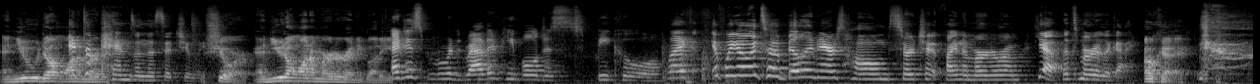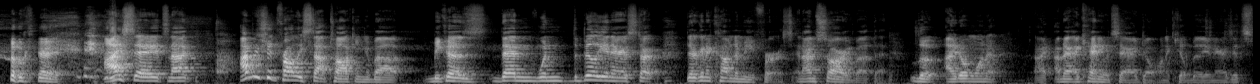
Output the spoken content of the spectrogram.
and you don't want It to murder. It depends on the situation. Sure, and you don't want to murder anybody. I just would rather people just be cool. Like, if we go into a billionaire's home, search it, find a murder room, yeah, let's murder the guy. Okay. okay. I say it's not. I should probably stop talking about because then when the billionaires start, they're going to come to me first, and I'm sorry about that. Look, I don't want to. I, I mean, I can't even say I don't want to kill billionaires. It's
